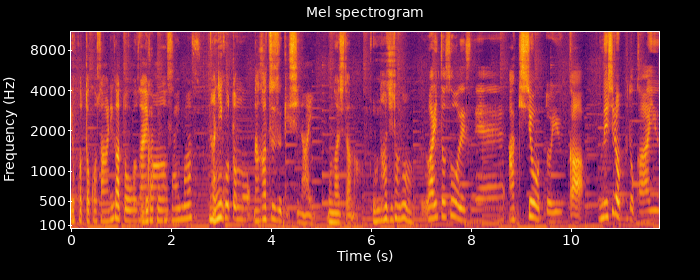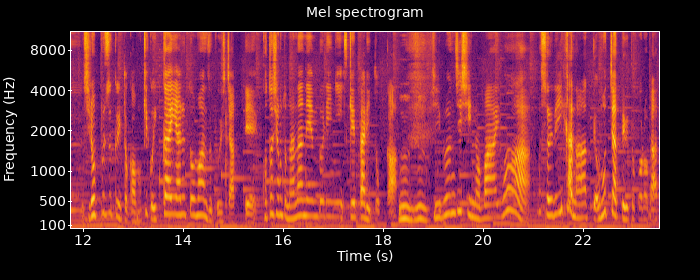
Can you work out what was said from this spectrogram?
横床さんありがとうございます。ありがとうございます。何事も長続きしない。同じだな。同じだな。割とそうですね。飽き性というか梅シロップとかああいうシロップ作りとかも結構一回やると満足しちゃって今年ほんと7年ぶりにつけたりとか、うんうん、自分自身の場合はそれでいいかなって思っちゃってるところがあっ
